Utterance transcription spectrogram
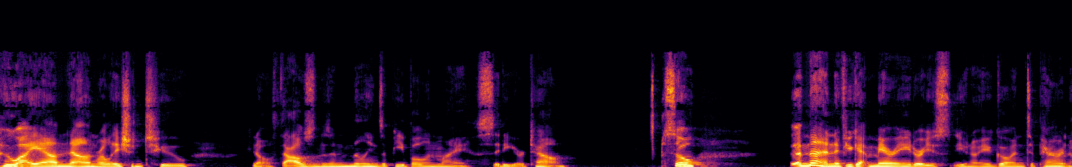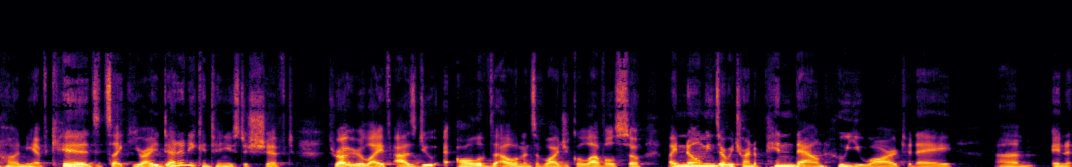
who I am now in relation to, you know, thousands and millions of people in my city or town. So, and then if you get married or you you know you go into parenthood and you have kids it's like your identity continues to shift throughout your life as do all of the elements of logical levels. So by no means are we trying to pin down who you are today um, in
